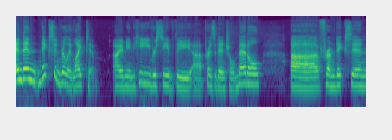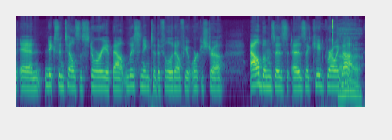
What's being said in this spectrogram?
And then Nixon really liked him. I mean, he received the uh, Presidential Medal uh, from Nixon, and Nixon tells the story about listening to the Philadelphia Orchestra albums as as a kid growing ah. up.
